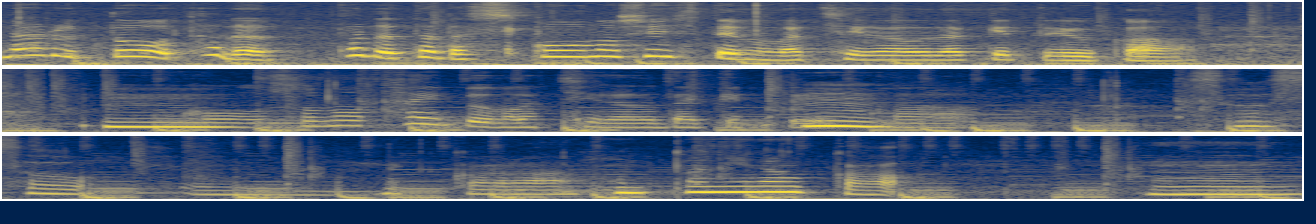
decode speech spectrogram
なるとただただただ思考のシステムが違うだけというか、うん。こうそのタイプが違うだけというか、そうそう。うん。だから本当になんかうん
